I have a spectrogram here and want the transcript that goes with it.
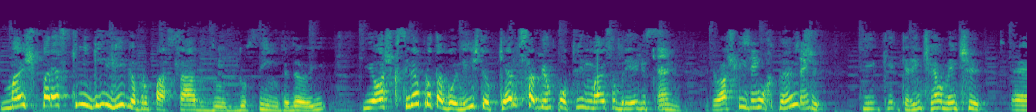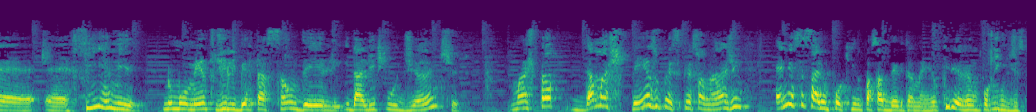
mas parece que ninguém liga pro passado do, do Finn, entendeu? E, e eu acho que se ele é o protagonista, eu quero saber um pouquinho mais sobre ele sim. Eu acho que é Sim, importante sim. que, que, que a gente realmente é, é, firme no momento de libertação dele e dali por diante, mas pra dar mais peso pra esse personagem, é necessário um pouquinho do passado dele também. Eu queria ver um pouquinho disso.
